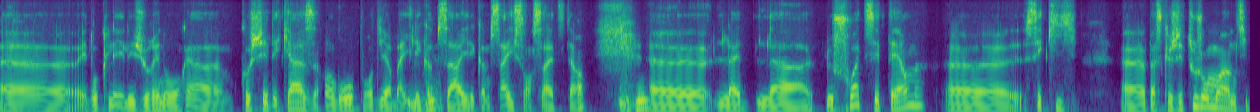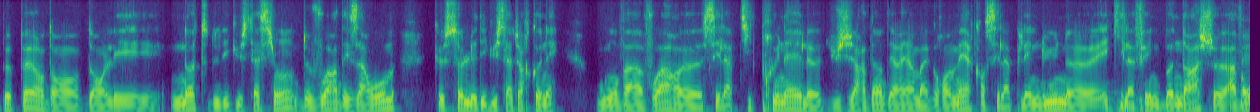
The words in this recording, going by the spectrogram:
Euh, et donc les, jurés n'auront qu'à cocher des cases en gros pour dire bah, il est comme ça, il est comme ça, il sent ça, etc. Mhm. le choix de ces termes, c'est qui? Euh, parce que j'ai toujours moi un petit peu peur dans, dans, les notes de dégustation de voir des arômes que seul le dégustateur connaît où on va avoir, euh, c'est la petite prunelle du jardin derrière ma grand-mère quand c'est la pleine lune euh, et qu'il a fait une bonne drache avant.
